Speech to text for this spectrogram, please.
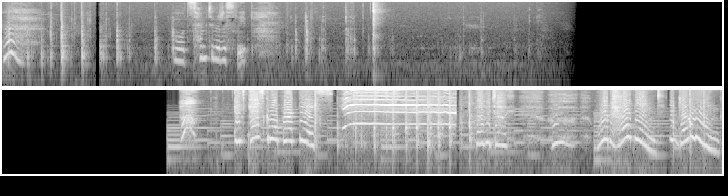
well, it's time to go to sleep. it's basketball practice! Baby Doug, what happened? You're yelling!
